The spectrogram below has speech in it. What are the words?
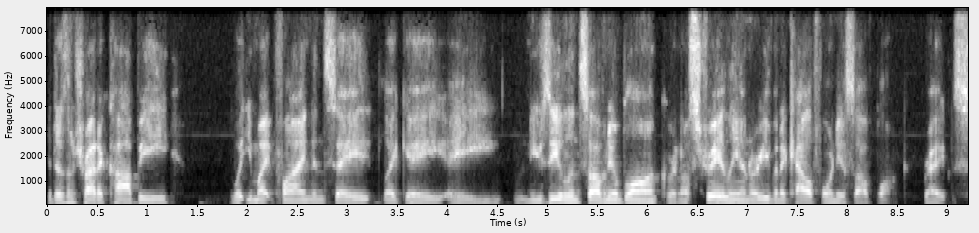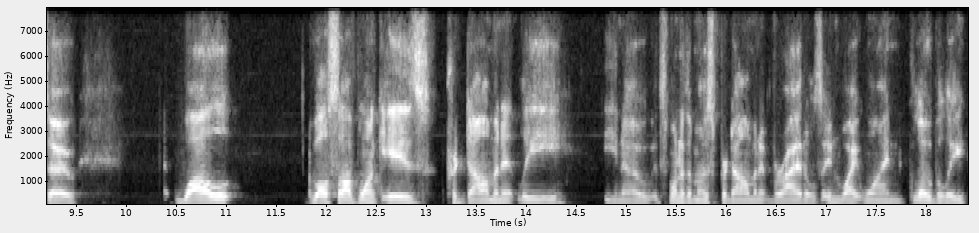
It doesn't try to copy what you might find in, say, like a, a New Zealand Sauvignon Blanc or an Australian or even a California Sauv Blanc, right? So while while Sauv Blanc is predominantly, you know, it's one of the most predominant varietals in white wine globally,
